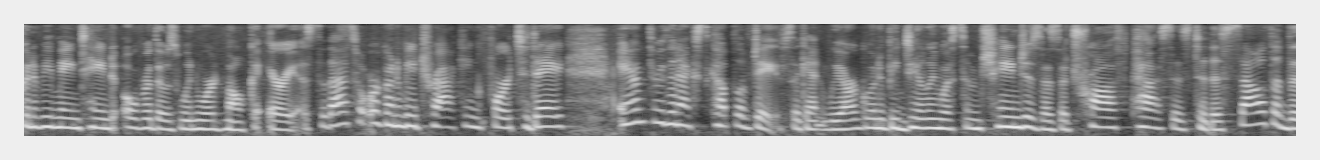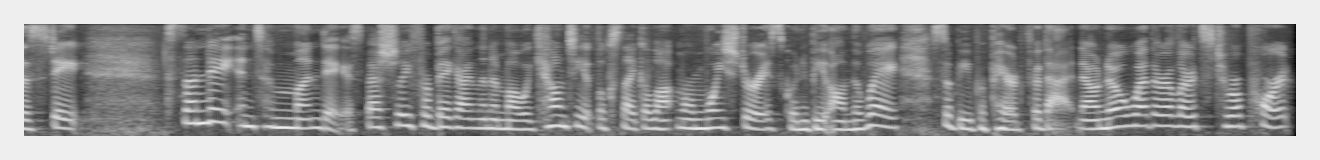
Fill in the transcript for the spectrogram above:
going to be maintained over those windward Mauka areas. So that's what we're going to be tracking for today and through the next couple of days. Again, we are going to be dealing with some changes as a trough passes to the south of the state. Sunday into Monday, especially for Big Island and Maui County, it looks like a lot more moisture is going to be on the way, so be prepared for that. Now, no weather alerts to report.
